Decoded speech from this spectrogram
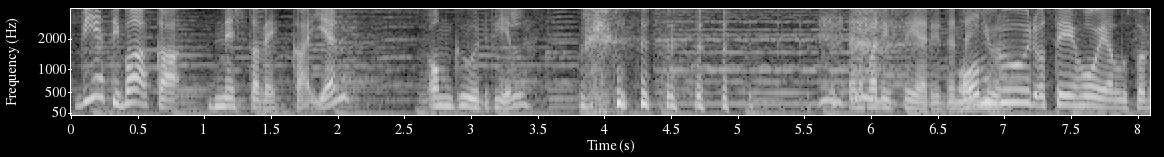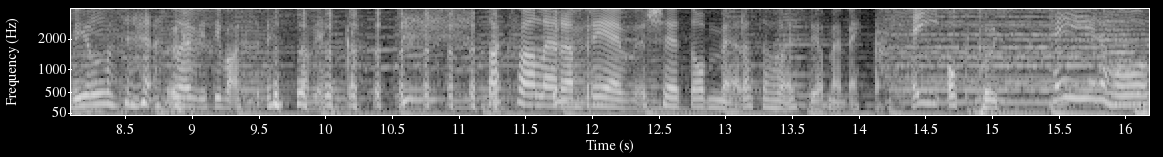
Vi är tillbaka nästa vecka igen. Om Gud vill. Eller vad de säger i den där Om jul. Gud och THL så vill. Så är vi tillbaka nästa vecka. Tack för alla era brev. Sköt om er och så hörs vi om en vecka. Hej och puss! Hej då!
